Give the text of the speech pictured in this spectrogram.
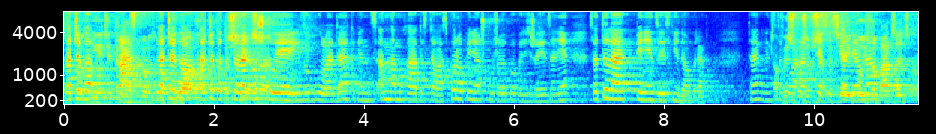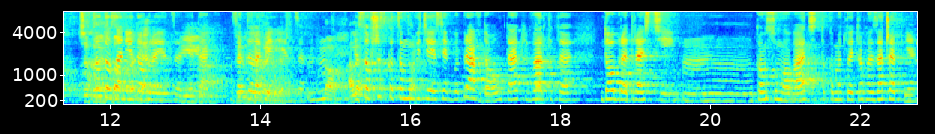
dlaczego, jedzie transport do dlaczego, Włoch, dlaczego to tyle kosztuje i w ogóle, tak? Więc Anna Mucha dostała sporo pieniążków, żeby powiedzieć, że jedzenie za tyle pieniędzy jest niedobre. Tak? Więc A to wyszło, była że wszyscy chcieli pójść zobaczyć, czy to Co to za dobre, niedobre nie? jedzenie, I tak, za tyle pieniędzy. Mhm. No, ale Więc to wszystko, co tak. mówicie, jest jakby prawdą, tak? I warto te dobre treści mm, konsumować. Tylko my tutaj trochę zaczepnie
